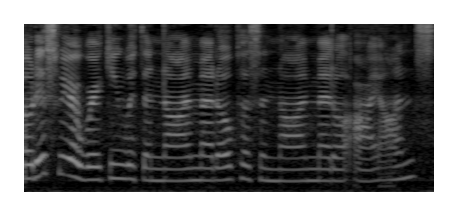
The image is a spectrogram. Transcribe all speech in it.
Notice we are working with a nonmetal plus a nonmetal ions.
